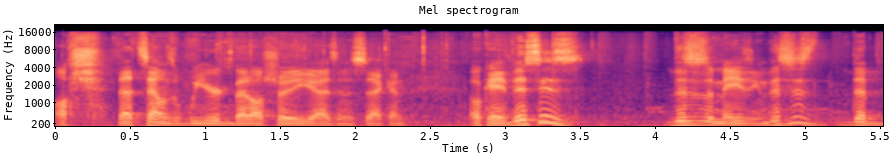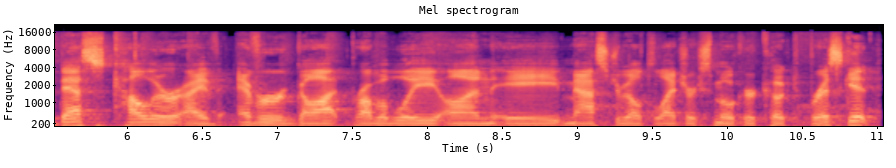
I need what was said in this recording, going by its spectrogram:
that sounds weird, but I'll show you guys in a second. Okay, this is this is amazing. This is the best color I've ever got probably on a Masterbuilt electric smoker cooked brisket.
